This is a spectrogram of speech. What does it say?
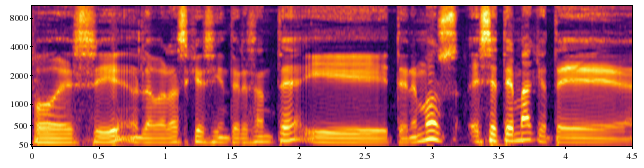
pues sí la verdad es que es interesante y tenemos ese tema que te,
